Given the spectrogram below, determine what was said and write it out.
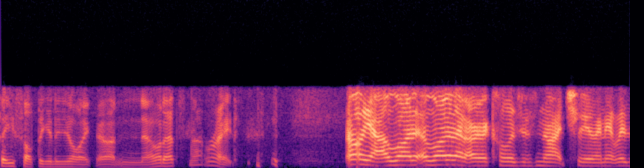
say something, and then you're like, uh, no, that's not right. Oh yeah, a lot a lot of that article is just not true and it was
